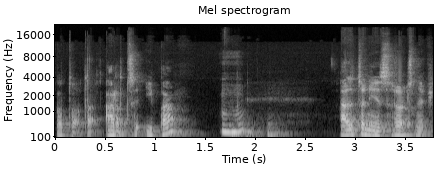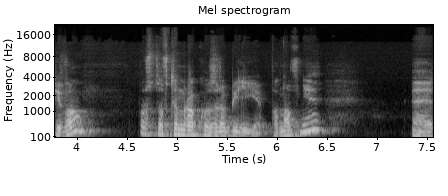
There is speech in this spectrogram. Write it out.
oto ta Arcy IPA, Mhm. ale to nie jest roczne piwo. Po prostu w tym roku zrobili je ponownie. E,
